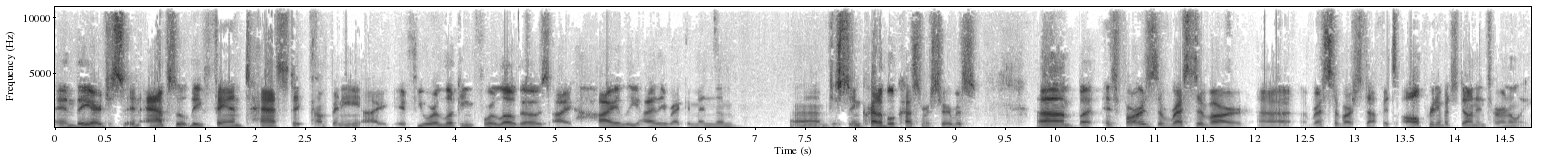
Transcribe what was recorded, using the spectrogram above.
and they are just an absolutely fantastic company. I, if you are looking for logos i highly highly recommend them. Um, just incredible customer service um, but as far as the rest of our uh, rest of our stuff, it's all pretty much done internally.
